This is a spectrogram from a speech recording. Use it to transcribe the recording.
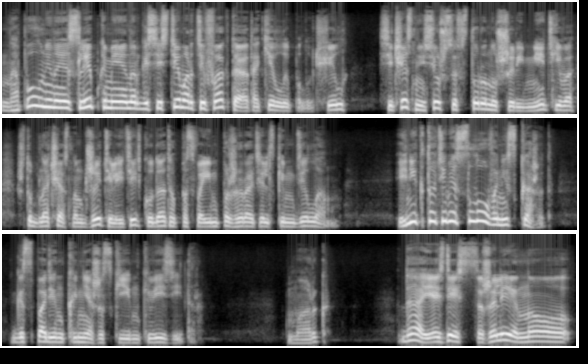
Наполненные слепками энергосистем артефакта от Акиллы получил. Сейчас несешься в сторону Шереметьева, чтобы на частном джете лететь куда-то по своим пожирательским делам. И никто тебе слова не скажет, господин княжеский инквизитор. Марк? Да, я здесь, сожалею, но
